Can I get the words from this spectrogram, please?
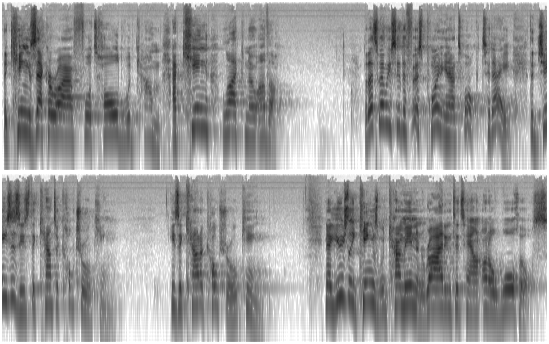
The king Zechariah foretold would come, a king like no other. But that's where we see the first point in our talk today that Jesus is the countercultural king. He's a countercultural king. Now, usually kings would come in and ride into town on a war horse,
